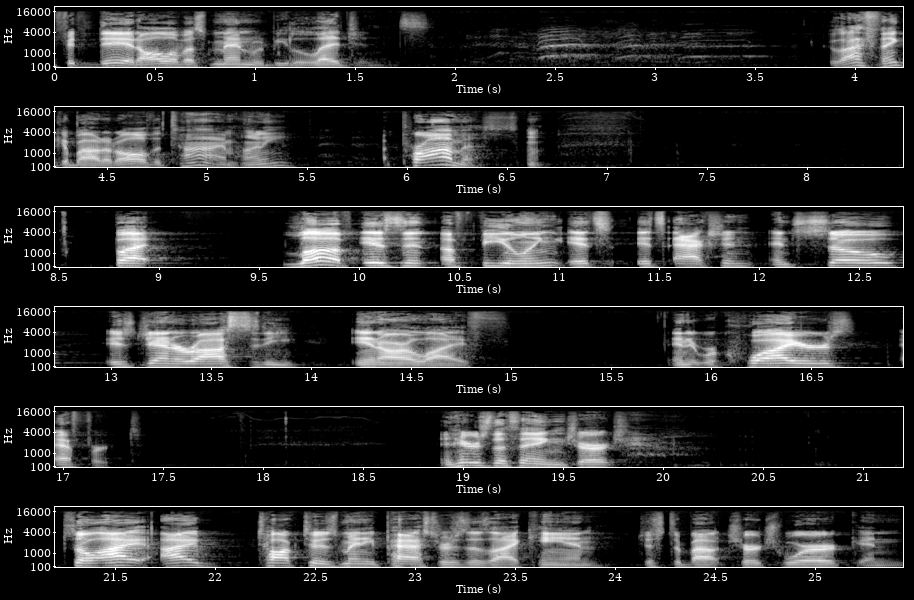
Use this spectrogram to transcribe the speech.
if it did, all of us men would be legends. Because I think about it all the time, honey. I promise. but love isn't a feeling, it's, it's action, and so is generosity in our life. And it requires effort. And here's the thing, church. So I, I talk to as many pastors as I can just about church work, and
